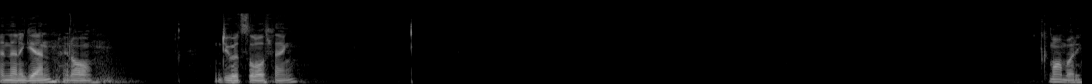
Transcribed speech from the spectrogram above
And then again, it'll do its little thing. Come on, buddy.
